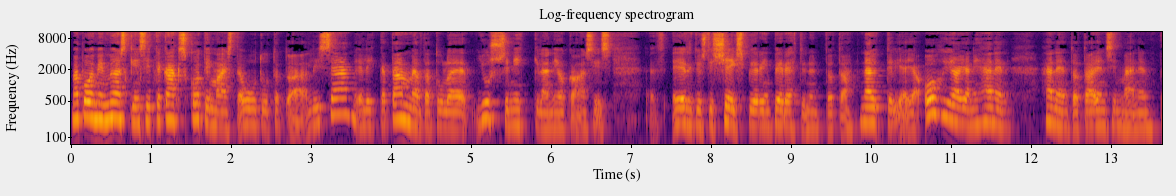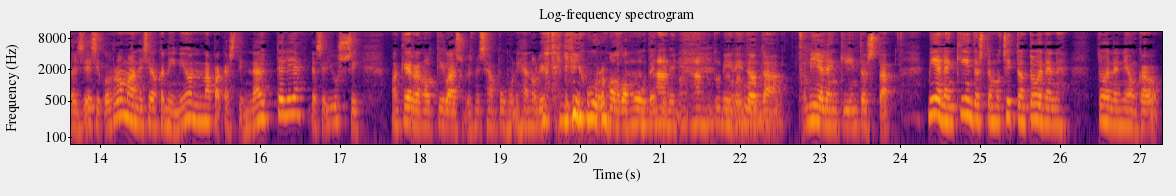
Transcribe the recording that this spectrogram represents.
Mä poimin myöskin sitten kaksi kotimaista uutuutta lisää, eli Tammelta tulee Jussi Nikkilän, joka on siis erityisesti Shakespearein perehtynyt tota, näyttelijä ja ohjaaja, niin hänen hänen tota, ensimmäinen, tai siis esikoisromaani, jonka nimi on Napakasti näyttelijä, ja se Jussi, mä oon kerran ollut tilaisuudessa, missä hän puhui, niin hän oli jotenkin niin hurmaava muutenkin, hän, niin, hän niin, niin tota, mielenkiintoista. Mielenkiintoista, mutta sitten on toinen, toinen, jonka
